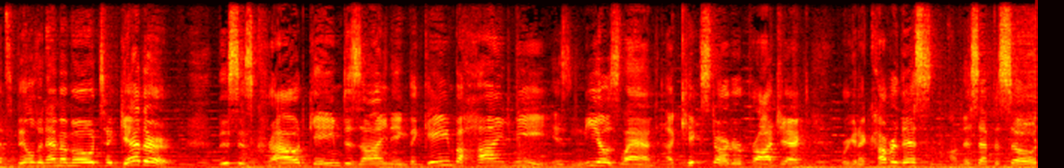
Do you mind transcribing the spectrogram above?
Let's build an MMO together. This is Crowd Game Designing. The game behind me is Neo's Land, a Kickstarter project. We're to cover this on this episode.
